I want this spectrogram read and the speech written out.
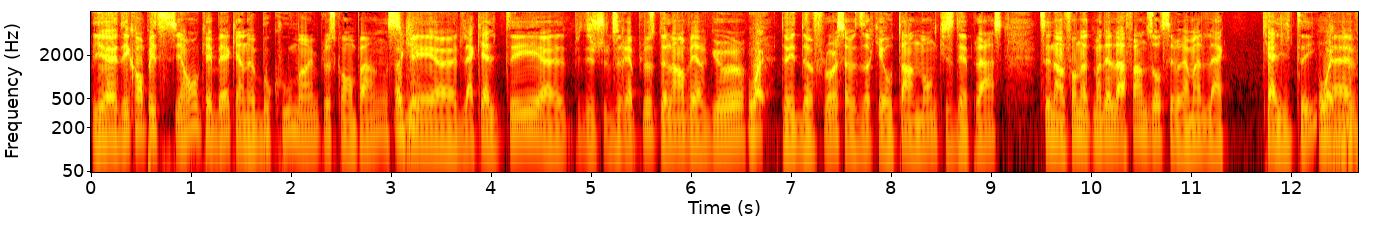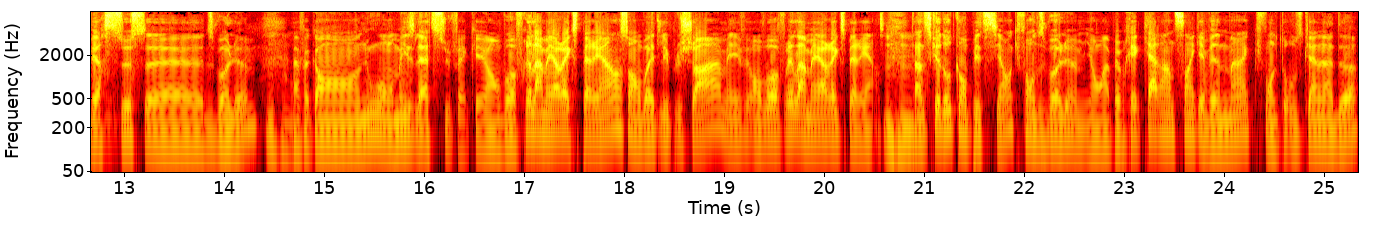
Il y a des compétitions au Québec, il y en a beaucoup, même plus qu'on pense. Ok. Mais euh, de la qualité, euh, je dirais plus de l'envergure Ouais. de the Floor, ça veut dire qu'il y a autant de monde qui se déplace. Tu sais, dans le fond, notre modèle d'affaires, nous autres, c'est vraiment de la qualité euh, versus euh, du volume. Euh, fait qu'on, nous, on mise là-dessus. Fait qu'on va offrir la meilleure expérience, on va être les plus chers, mais on va offrir la meilleure expérience. Tandis qu'il y a d'autres compétitions qui font du volume. Ils ont à peu près 45 événements qui font le tour du Canada,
